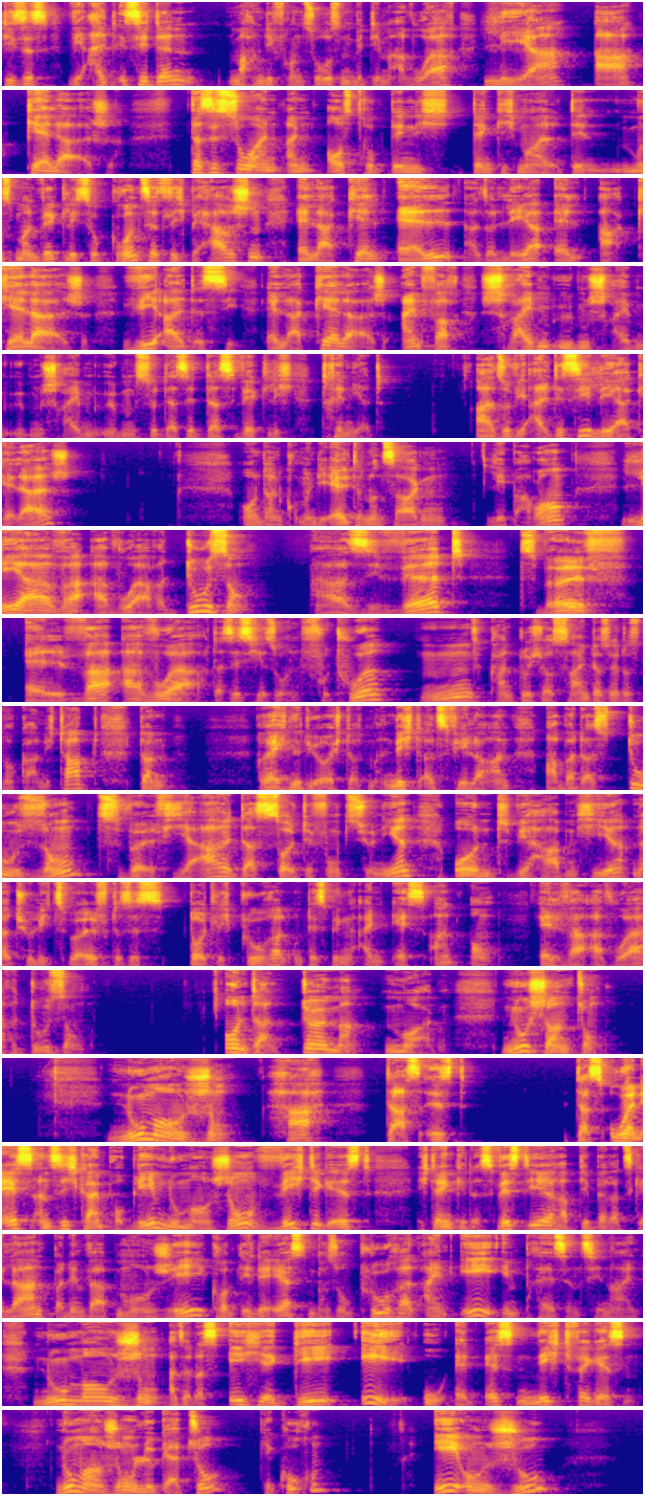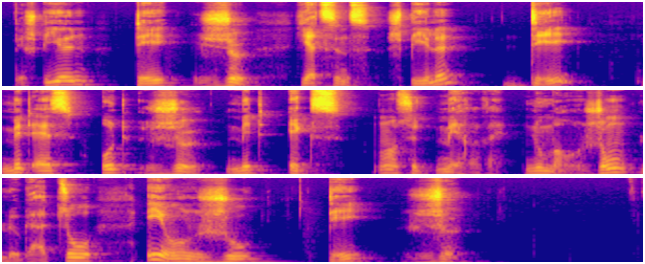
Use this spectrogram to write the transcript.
dieses, wie alt ist sie denn? Machen die Franzosen mit dem avoir. Léa a quel âge? Das ist so ein, ein Ausdruck, den ich, denke ich mal, den muss man wirklich so grundsätzlich beherrschen. A quel elle, also Lea, elle a quel âge. Wie alt ist sie? Elle a quel âge. Einfach schreiben üben, schreiben üben, schreiben üben, sodass sie das wirklich trainiert. Also wie alt ist sie? Lea quel âge. Und dann kommen die Eltern und sagen, les parents, Lea va avoir 12 ans. Ah, sie wird zwölf Elle va avoir. Das ist hier so ein Futur. Hm, kann durchaus sein, dass ihr das noch gar nicht habt. Dann rechnet ihr euch das mal nicht als Fehler an. Aber das Douze zwölf Jahre, das sollte funktionieren. Und wir haben hier natürlich zwölf, das ist deutlich Plural und deswegen ein S an on. Elle va avoir douze ans. Und dann demain, morgen. Nous chantons. Nous mangeons. Ha, das ist das ONS an sich kein Problem, nous mangeons. Wichtig ist, ich denke, das wisst ihr, habt ihr bereits gelernt, bei dem Verb manger kommt in der ersten Person Plural ein E im Präsens hinein. Nous mangeons, also das E hier G-E-O-N-S nicht vergessen. Nous mangeons le gâteau, den Kuchen, et on joue, wir spielen des jeux. Jetzt sind es Spiele, D mit S und je mit X. Es sind mehrere. Nous mangeons le gâteau et on joue des jeux.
